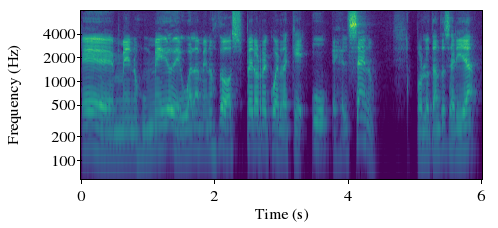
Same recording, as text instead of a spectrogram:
eh, menos un medio de u a la menos 2, pero recuerda que u es el seno. Por lo tanto sería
